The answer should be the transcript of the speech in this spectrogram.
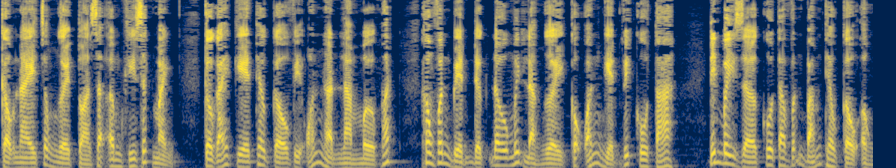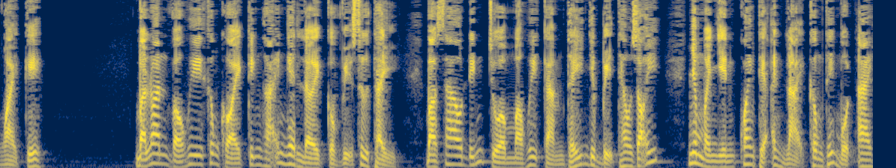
cậu này trong người tỏa ra âm khí rất mạnh. Cậu gái kia theo cậu vì oán hận làm mờ mắt, không phân biệt được đâu mới là người có oán nghiệt với cô ta. Đến bây giờ cô ta vẫn bám theo cậu ở ngoài kia. Bà Loan và Huy không khỏi kinh hãi nghe lời của vị sư thầy. Bảo sao đến chùa mà Huy cảm thấy như bị theo dõi, nhưng mà nhìn quanh thì anh lại không thấy một ai.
